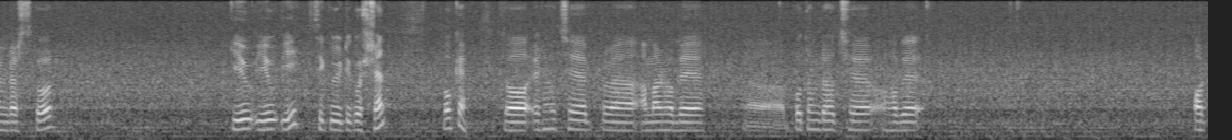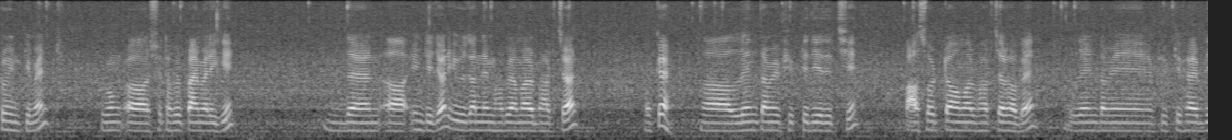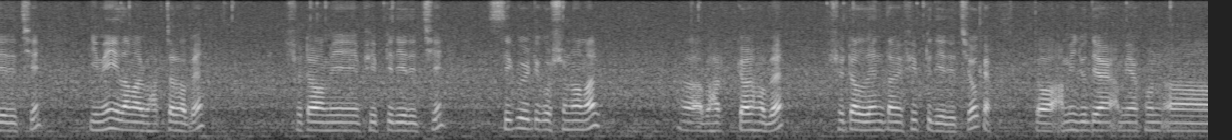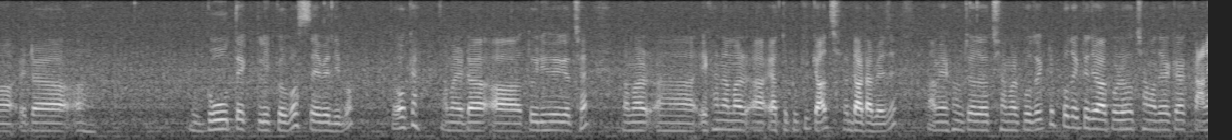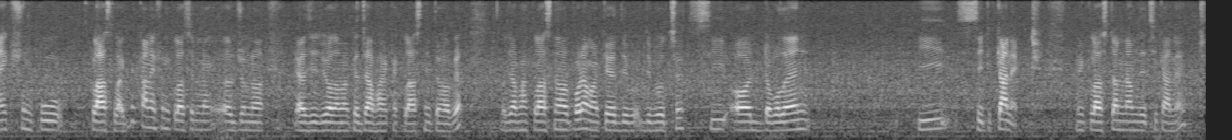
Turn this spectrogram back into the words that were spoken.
underscore Q U E security question okay তো এটা হচ্ছে আমার হবে প্রথমটা হচ্ছে হবে অটো ইনক্রিমেন্ট এবং সেটা হবে প্রাইমারি কি দেন ইন্টিজার ইউজার নেম হবে আমার ভার্চার ওকে লেন্থ আমি ফিফটি দিয়ে দিচ্ছি পাসওয়ার্ডটাও আমার ভার্চার হবে লেন্থ আমি ফিফটি ফাইভ দিয়ে দিচ্ছি ইমেইল আমার ভার্চার হবে, সেটাও আমি ফিফটি দিয়ে দিচ্ছি সিকিউরিটি কোশ্চেনও আমার ভার্চার হবে সেটার লেন্থ আমি ফিফটি দিয়ে দিচ্ছি ওকে তো আমি যদি, আমি এখন এটা গোতে ক্লিক করব সেভে দিব, তো ওকে আমার এটা তৈরি হয়ে গেছে। আমার এখানে আমার এতটুকুই কাজ ডাটা বেজে আমি এখন চলে যাচ্ছি আমার প্রজেক্টে প্রজেক্টে যাওয়ার পরে হচ্ছে আমাদের একটা কানেকশন ক্লাস লাগবে। কানেকশন ক্লাসের জন্য অ্যাজ ইউজুয়াল আমাকে জাভা একটা ক্লাস নিতে হবে। তো জাভা ক্লাস নেওয়ার পরে আমাকে দিব দিব হচ্ছে C O double N E C T connect আমি ক্লাসটার নাম দিচ্ছি কানেক্ট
